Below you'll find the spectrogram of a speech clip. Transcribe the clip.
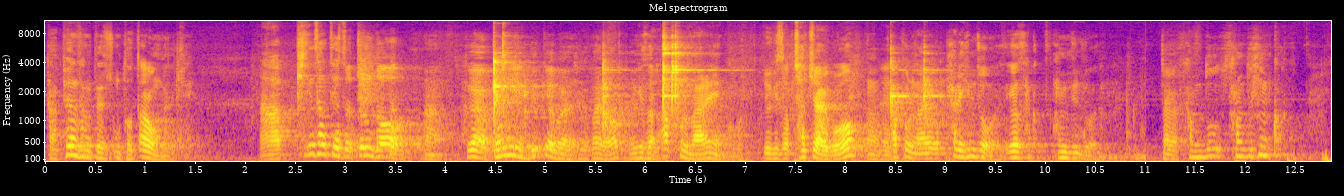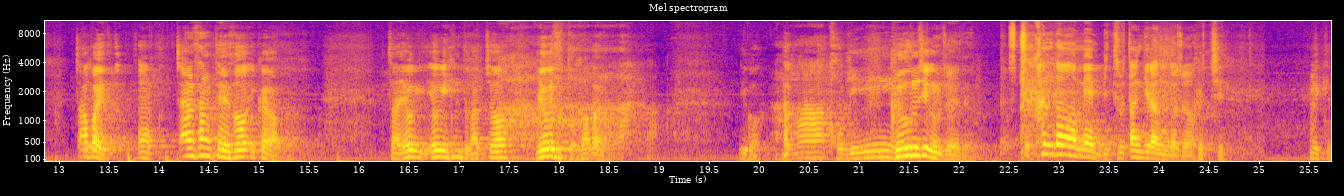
다편 상태에서 좀더 거야 이렇게. 아 핀 상태에서 좀 더 그러니까 본인이 느껴봐요. 잘 봐요. 여기서 앞으로 나르는 거. 여기서 잡지 알고. 어, 네. 앞으로 나르고 팔에 힘 줘봐요. 이거 사- 힘 줘봐요. 자, 삼두 삼두 힘 꽉. 짜봐요. 네. 짠 상태에서 이까지 가봐요. 자, 여기 여기 힘 들어갔죠? 여기서 더 가봐요. 이거. 아 거기. 그 움직임 줘야 돼요. 수축한 다음에 밑으로 당기라는 거죠. 그렇지. 이렇게.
